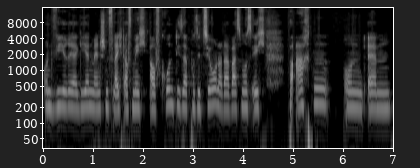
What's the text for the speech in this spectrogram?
und wie reagieren Menschen vielleicht auf mich aufgrund dieser Position oder was muss ich beachten und ähm,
